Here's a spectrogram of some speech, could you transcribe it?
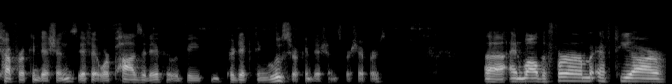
tougher conditions. If it were positive, it would be predicting looser conditions for shippers. Uh, and while the firm FTR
